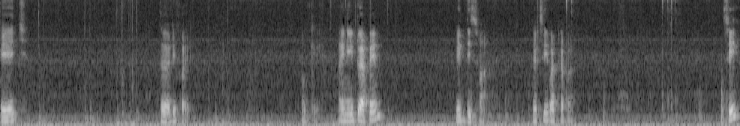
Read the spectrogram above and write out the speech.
age 35 okay. I need to append with this one. Let's see what happened. See?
